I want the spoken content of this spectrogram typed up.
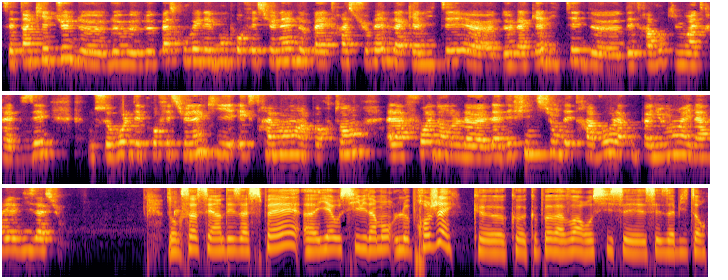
cette inquiétude de ne pas trouver les bons professionnels, de ne pas être assuré de la qualité, euh, des travaux qui vont être réalisés. Donc, ce rôle des professionnels qui est extrêmement important, à la fois dans la définition des travaux, l'accompagnement et la réalisation. Donc ça, c'est un des aspects. Euh, il y a aussi évidemment le projet que, peuvent avoir aussi ces habitants.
